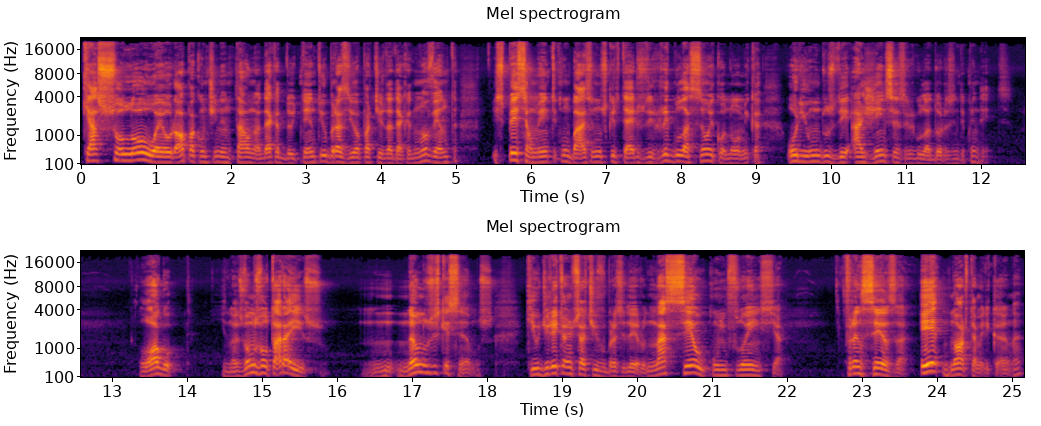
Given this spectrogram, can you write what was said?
que assolou a Europa continental na década de 80 e o Brasil a partir da década de 90, especialmente com base nos critérios de regulação econômica oriundos de agências reguladoras independentes. Logo, e nós vamos voltar a isso, não nos esqueçamos que o direito administrativo brasileiro nasceu com influência francesa e norte-americana,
